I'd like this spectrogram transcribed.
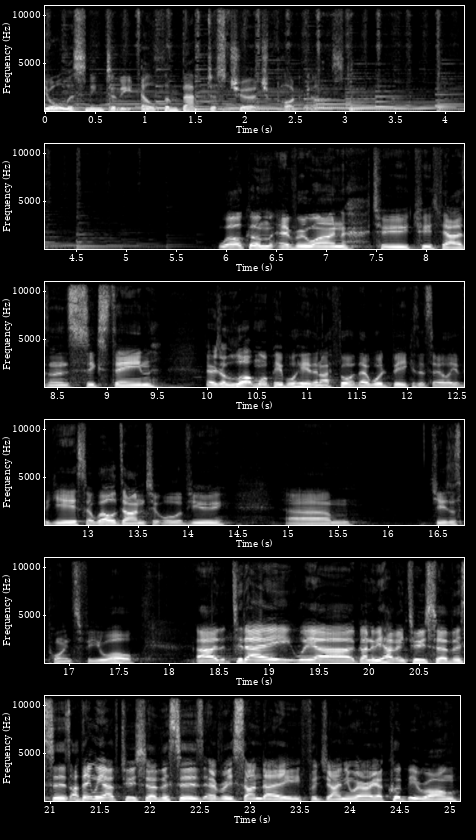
You're listening to the Eltham Baptist Church podcast. Welcome, everyone, to 2016. There's a lot more people here than I thought there would be because it's early of the year, so well done to all of you. Um, Jesus points for you all. Uh, today, we are going to be having two services. I think we have two services every Sunday for January. I could be wrong.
